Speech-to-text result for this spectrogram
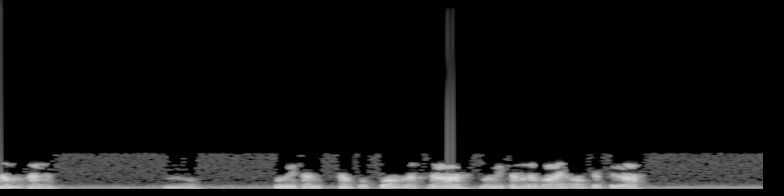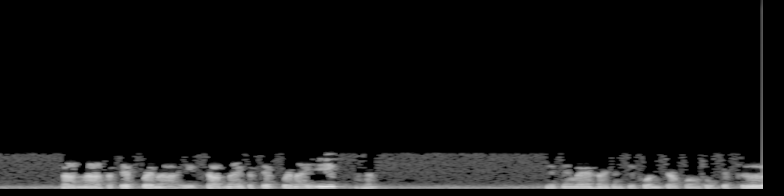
สำคัญว่ามีท่านทั้งปกป้องรักษาว่ามีทั้งระบายออกจากเตือศาสนากระเต็กไปหนาอีกศาสนากระเต็กไปได้อีกนี่ยังไงให้จังสิผลจากความทุกข์จากเตือ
